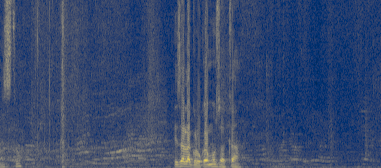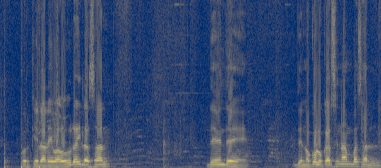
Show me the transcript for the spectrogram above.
Listo. Esa la colocamos acá. Porque la levadura y la sal deben de, no colocarse en ambas al,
